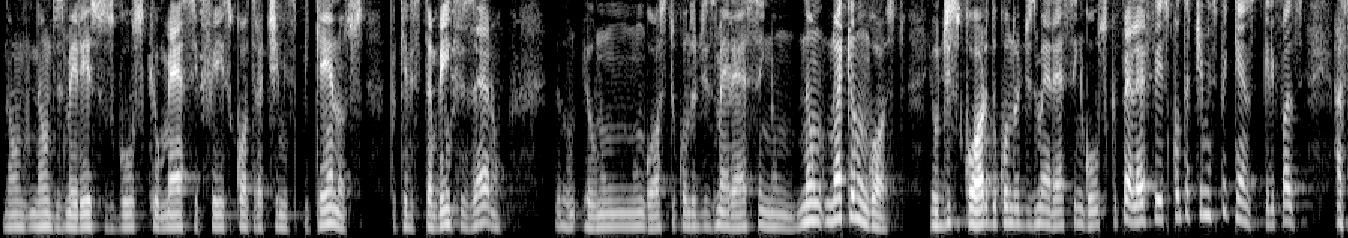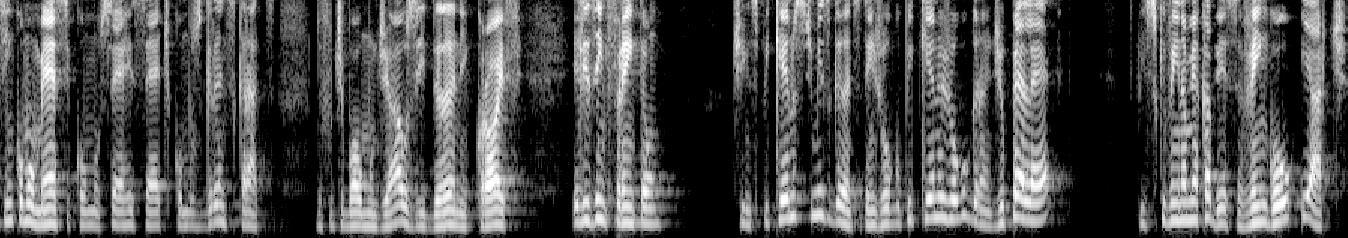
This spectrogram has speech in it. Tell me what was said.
não, não desmereço os gols que o Messi fez contra times pequenos, porque eles também fizeram, eu, eu não, não, gosto quando desmerecem. Não, não, não é que eu não gosto. Eu discordo quando desmerecem gols que o Pelé fez contra times pequenos, porque ele faz, assim como o Messi, como o CR7, como os grandes craques do futebol mundial, Zidane, Cruyff, eles enfrentam times pequenos, times grandes. Tem jogo pequeno e jogo grande. E o Pelé, isso que vem na minha cabeça, vem gol e arte.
